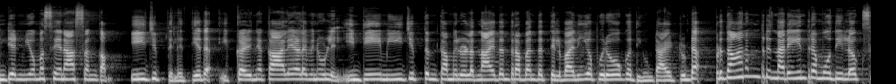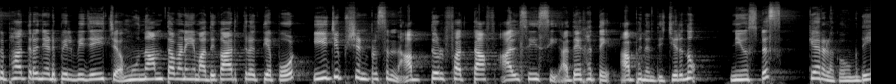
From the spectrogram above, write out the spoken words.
ഇന്ത്യൻ വ്യോമസേനാ സംഘം ഈജിപ്തിലെത്തിയത്. ഇക്കഴിഞ്ഞ കാലയളവിനുള്ളിൽ ഇന്ത്യയും ഈജിപ്തും തമ്മിലുള്ള നയതന്ത്ര ബന്ധത്തിൽ വലിയ പുരോഗതി ഉണ്ടായിട്ടുണ്ട്. പ്രധാനമന്ത്രി നരേന്ദ്രമോദി ലോക്സഭാ തെരഞ്ഞെടുപ്പിൽ വിജയിച്ച് മൂന്നാം തവണയും അധികാരത്തിലെത്തിയപ്പോൾ Egyptian president Abdul Fattah al Sisi അദ്ദേഹത്തെ അഭിനന്ദിച്ചിരുന്നു. News desk Kerala Kaumudi.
